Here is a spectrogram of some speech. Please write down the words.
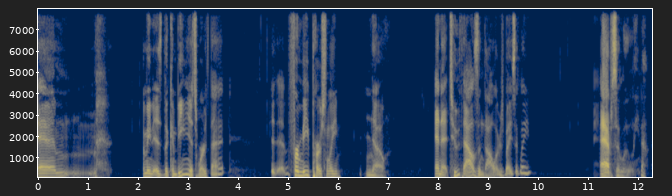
and I mean, is the convenience worth that? For me personally, no. And at $2,000 basically? Absolutely not.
